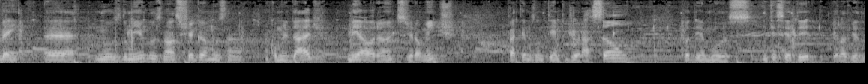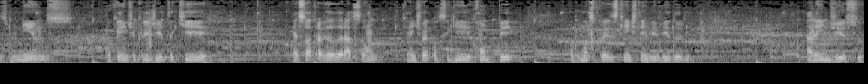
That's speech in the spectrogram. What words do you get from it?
Bem, é, nos domingos nós chegamos na, na comunidade meia hora antes, geralmente, para termos um tempo de oração, podemos interceder pela vida dos meninos, porque a gente acredita que é só através da oração que a gente vai conseguir romper algumas coisas que a gente tem vivido ali. Além disso,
